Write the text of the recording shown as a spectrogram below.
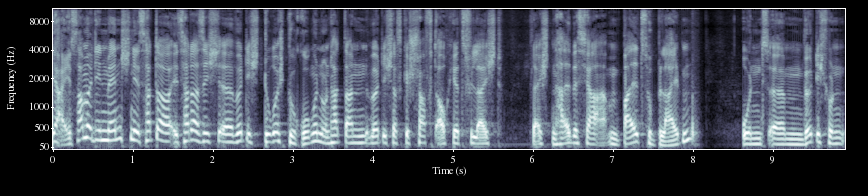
Ja, jetzt haben wir den Menschen, jetzt hat er, jetzt hat er sich äh, wirklich durchgerungen und hat dann wirklich das geschafft, auch jetzt vielleicht, vielleicht ein halbes Jahr am Ball zu bleiben und ähm, wirklich schon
